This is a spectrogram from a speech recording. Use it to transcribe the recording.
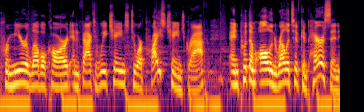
Premier level card. And in fact, if we change to our price change graph, and put them all in relative comparison,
